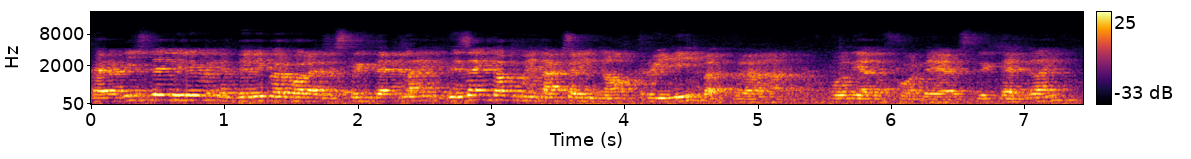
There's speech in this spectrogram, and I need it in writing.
Uh, each deliverable has a strict deadline. Design document actually not really, but uh, all the other four they have a strict deadline.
